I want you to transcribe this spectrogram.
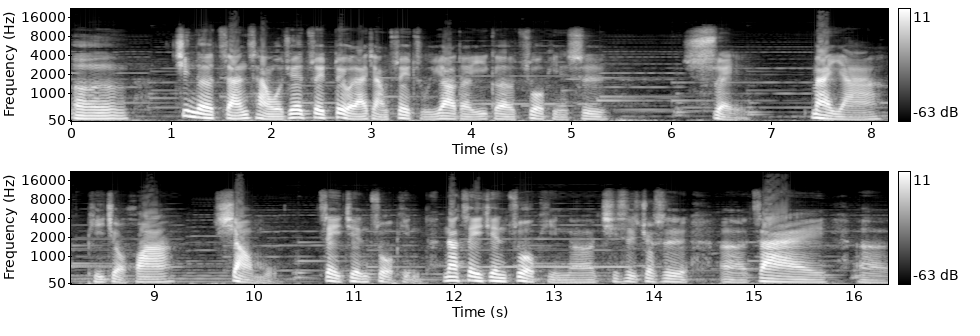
嗯。进了展场，我觉得最对我来讲最主要的一个作品是水、麦芽、啤酒花、酵母这件作品。那这件作品呢，其实就是呃在呃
